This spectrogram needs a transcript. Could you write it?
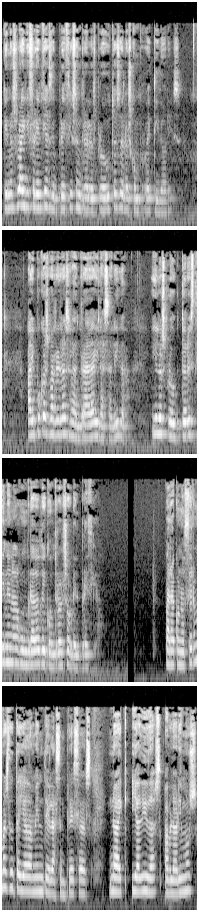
que no solo hay diferencias de precios entre los productos de los competidores. Hay pocas barreras a la entrada y la salida, y los productores tienen algún grado de control sobre el precio. Para conocer más detalladamente las empresas Nike y Adidas, hablaremos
